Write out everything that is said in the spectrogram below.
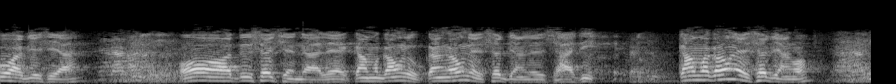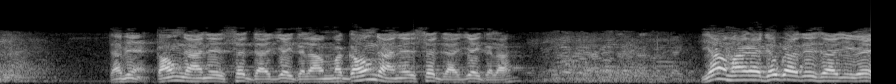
ဘဝပြည့်စရာကာတိဩသူဆက်ချင်တာလဲကံမကောင်းလို့ကံကောင်းနဲ့ဆက်ပြန်လဲဇာတိကံမကောင်းနဲ့ဆက်ပြန်ကောဒါဖြင့်ကောင်းတာနဲ့ဆက်တာကြိုက်သလားမကောင်းတာနဲ့ဆက်တာကြိုက်သလားရမှာကဒုက္ခသစ္စာကြီးပဲ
